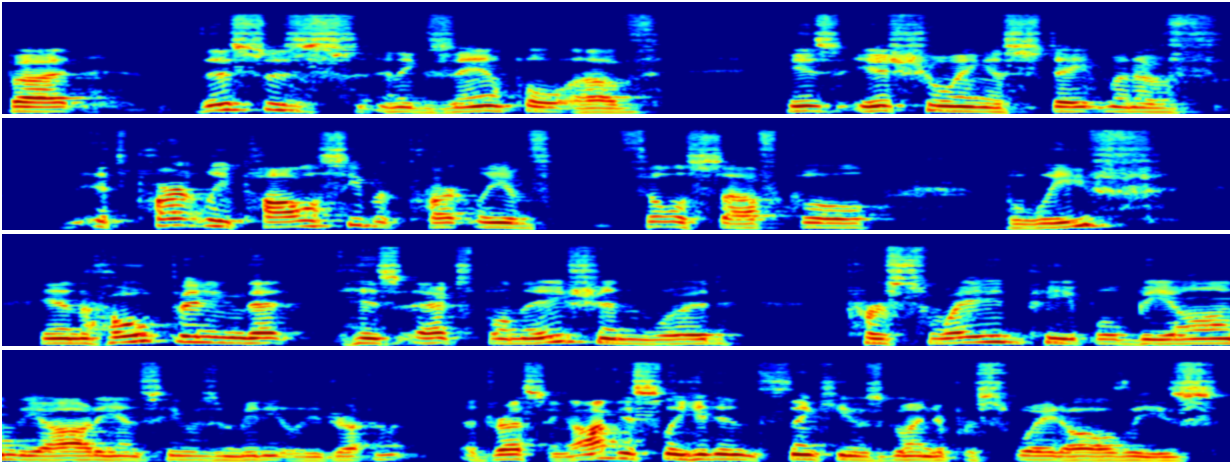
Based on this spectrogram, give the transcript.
but this is an example of his issuing a statement of it's partly policy, but partly of philosophical belief, and hoping that his explanation would persuade people beyond the audience he was immediately addressing. Obviously, he didn't think he was going to persuade all these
